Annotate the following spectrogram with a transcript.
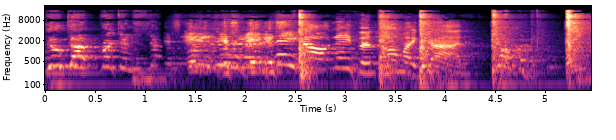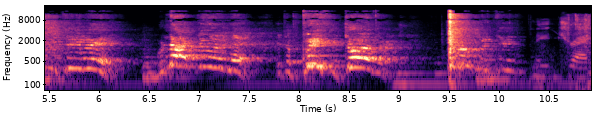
you got freaking shit. It's eight. It's eight. It's no, Nathan. Oh my God. We're not doing that. It's a piece of garbage. Stupid. Nate Tracker.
